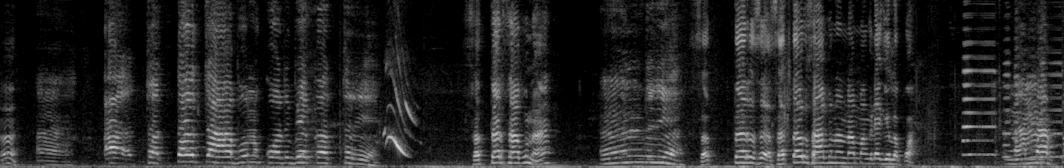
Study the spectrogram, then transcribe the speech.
ಹಾಂ. ಸತ್ತ ಸಾಬೂನು ಕೊಡ್ಬೇಕತ್ರಿ. ಸತ್ತರ್ ಸಾಬೂನ? ಹ್ಞೂನ್ರಿ ಸತ್ತಾರು ಸ- ಸತ್ತಾರು ಸಾಬೂನ ನಮ್ಮ ಅಂಗಡಿಯಾಗ ಇಲ್ಲಪ್ಪ ನಮ್ಮ ಅಪ್ಪ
